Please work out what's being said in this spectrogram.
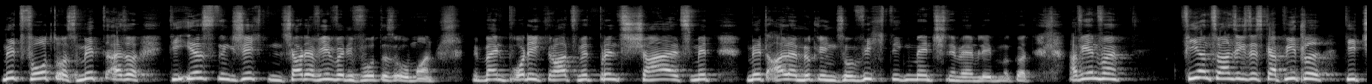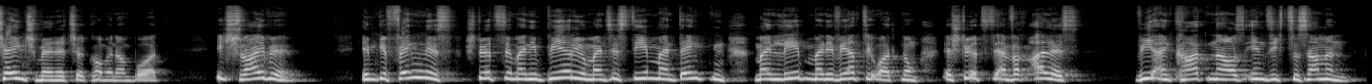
mit Fotos, mit, also die ersten Geschichten. Schau dir auf jeden Fall die Fotos oben an. Mit meinen Bodyguards, mit Prinz Charles, mit, mit aller möglichen so wichtigen Menschen in meinem Leben. Oh Gott. Auf jeden Fall, 24. Kapitel, die Change Manager kommen an Bord. Ich schreibe, im Gefängnis stürzte mein Imperium, mein System, mein Denken, mein Leben, meine Werteordnung. Er stürzte einfach alles wie ein Kartenhaus in sich zusammen.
